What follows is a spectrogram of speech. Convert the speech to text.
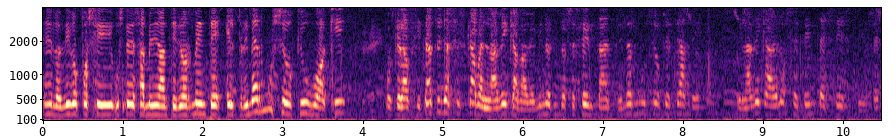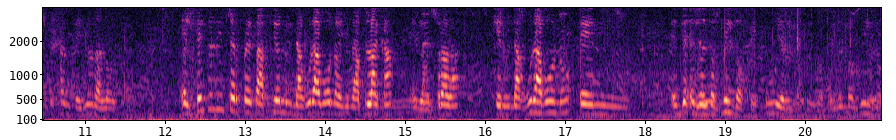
eh, lo digo por si ustedes han venido anteriormente, el primer museo que hubo aquí, porque el anfiteatro ya se excava en la década de 1960, el primer museo que se hace en la década de los 70 es este, o sea, este es anterior al otro. El centro de interpretación lo inaugura Bono, hay una placa en la entrada, que lo inaugura Bono en, en, en el 2012. Uy, el 2012, en el 2002.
